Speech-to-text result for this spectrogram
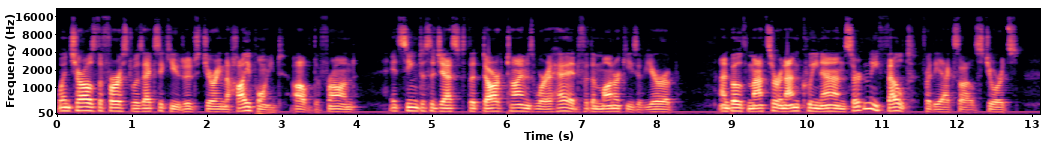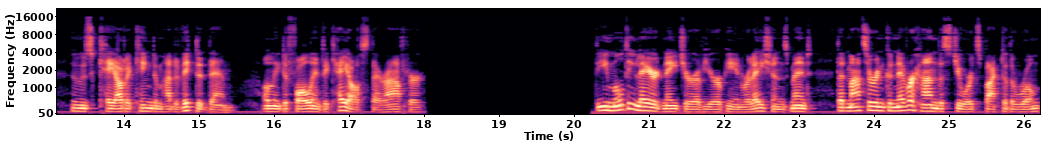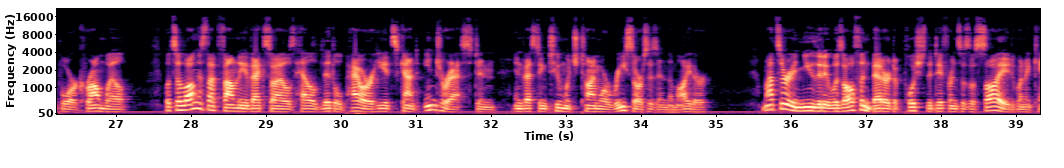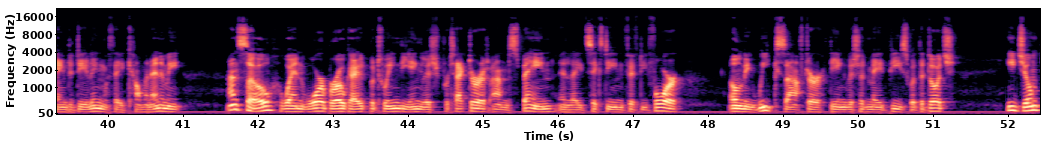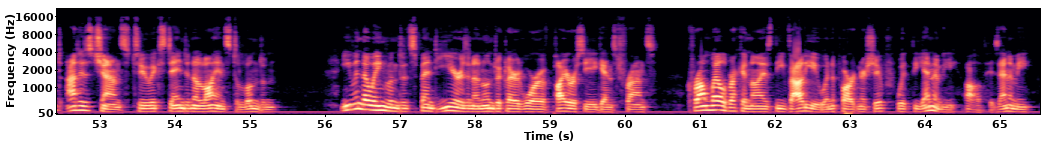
When Charles I was executed during the high point of the Fronde, it seemed to suggest that dark times were ahead for the monarchies of Europe, and both Mazarin and Queen Anne certainly felt for the exiled Stuarts, whose chaotic kingdom had evicted them, only to fall into chaos thereafter. The multi layered nature of European relations meant that Mazarin could never hand the Stuarts back to the Rump or Cromwell, but so long as that family of exiles held little power, he had scant interest in investing too much time or resources in them either. Mazarin knew that it was often better to push the differences aside when it came to dealing with a common enemy. And so, when war broke out between the English Protectorate and Spain in late 1654, only weeks after the English had made peace with the Dutch, he jumped at his chance to extend an alliance to London. Even though England had spent years in an undeclared war of piracy against France, Cromwell recognised the value in a partnership with the enemy of his enemy.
